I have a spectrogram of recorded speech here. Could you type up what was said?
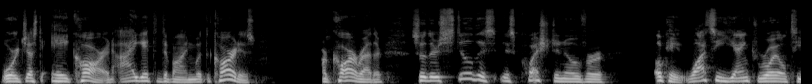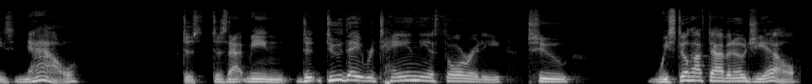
or just a car and I get to define what the card is or car rather. So there's still this this question over okay, WotC yanked royalties now. Does does that mean do, do they retain the authority to we still have to have an OGL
